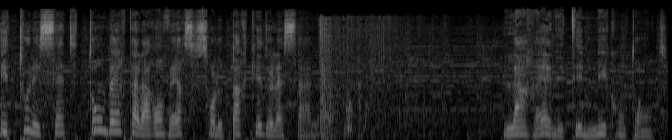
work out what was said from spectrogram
Et tous les sept tombèrent à la renverse sur le parquet de la salle. La reine était mécontente.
